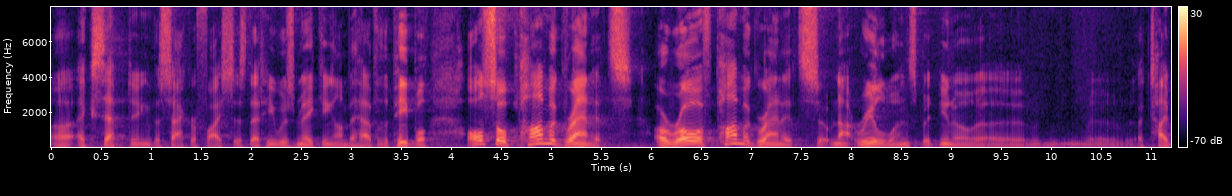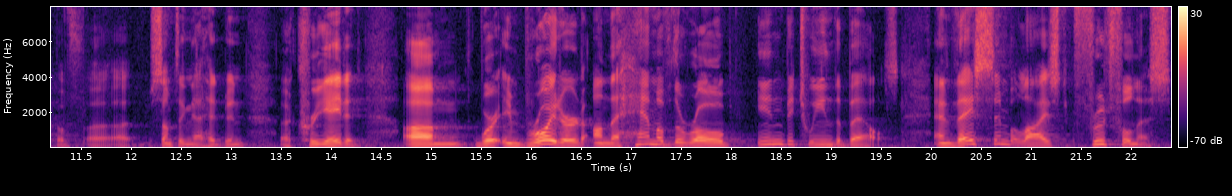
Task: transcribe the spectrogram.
uh, accepting the sacrifices that he was making on behalf of the people. Also pomegranates a row of pomegranates, not real ones, but you know, uh, a type of uh, uh, something that had been uh, created, um, were embroidered on the hem of the robe in between the bells. And they symbolized fruitfulness,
